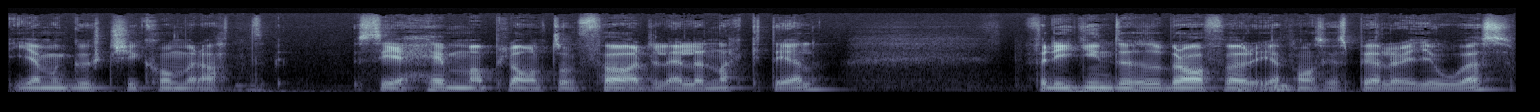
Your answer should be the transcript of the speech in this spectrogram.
Yamaguchi kommer att se hemmaplan som fördel eller nackdel. För det gick inte så bra för japanska spelare i OS.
